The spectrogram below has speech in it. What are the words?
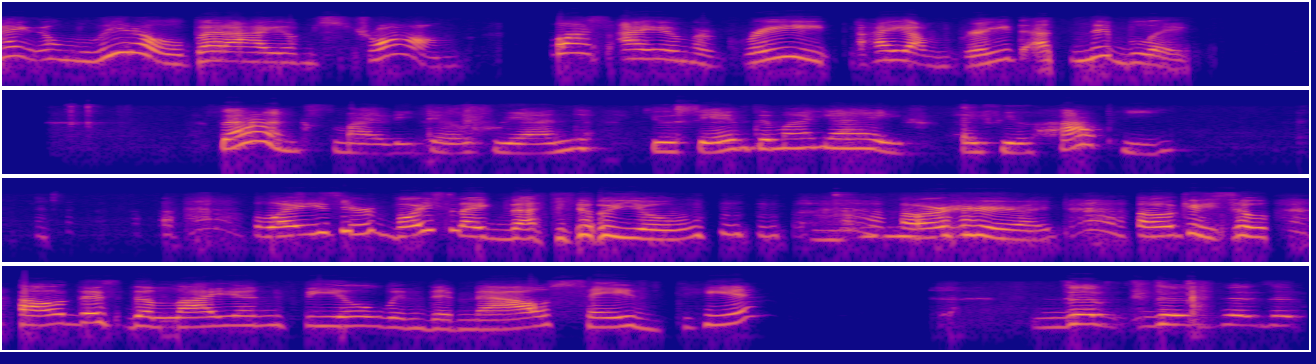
I am little, but I am strong. Plus, I am a great. I am great at nibbling. Thanks, my little friend. You saved my life. I feel happy. Why is your voice like that, Yo-Yo? All right. Okay, so how does the lion feel when the mouse saved him? the the the, the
